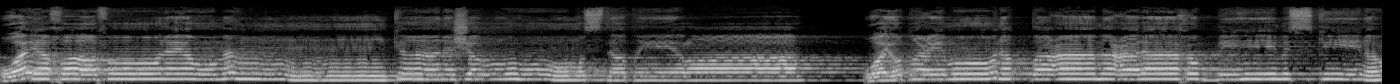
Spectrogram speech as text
ويخافون يوما كان شره مستطيرا ويطعمون الطعام على حبه مسكينا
